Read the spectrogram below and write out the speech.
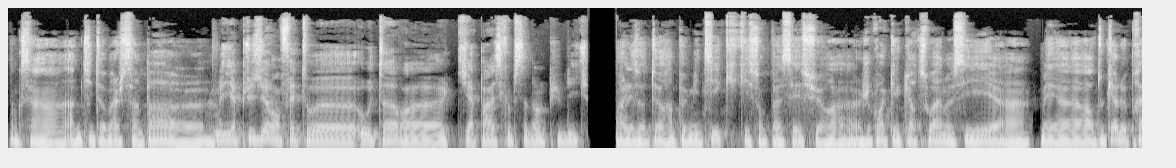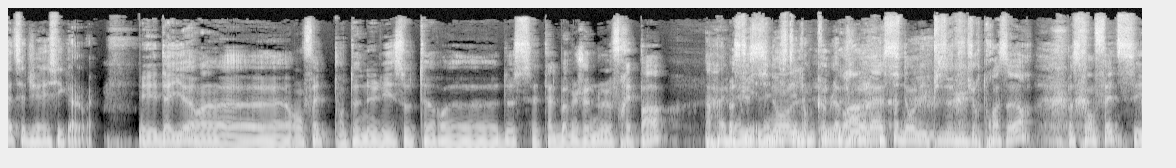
Donc c'est un, un, petit hommage sympa. Euh... Mais il y a plusieurs en fait euh, auteurs euh, qui apparaissent comme ça dans le public les auteurs un peu mythiques qui sont passés sur, euh, je crois qu'il y a Kurt Swan aussi, euh, mais euh, en tout cas le prêtre c'est Jerry Siegel. Ouais. Et d'ailleurs, hein, en fait, pour donner les auteurs de cet album, je ne le ferai pas. Ah parce que sinon, comme le bras. voilà, sinon l'épisode dure trois heures. Parce qu'en fait, c'est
